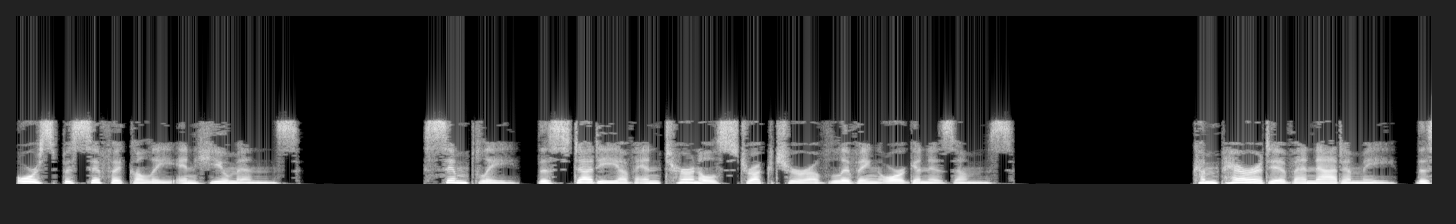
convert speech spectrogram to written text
or specifically in humans. Simply, the study of internal structure of living organisms. Comparative anatomy, the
